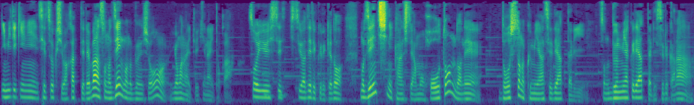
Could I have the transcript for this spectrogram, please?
意味的に接続詞分かってれば、その前後の文章を読まないといけないとか、そういう必必要は出てくるけど、もう前置詞に関してはもうほとんどね、動詞との組み合わせであったり、その文脈であったりするから、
